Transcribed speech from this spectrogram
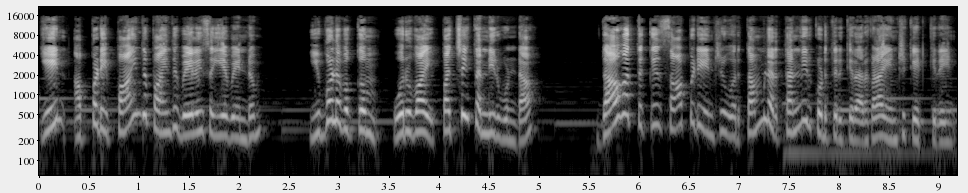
ஏன் அப்படி பாய்ந்து பாய்ந்து வேலை செய்ய வேண்டும்? இவ்வளவுக்கும் ஒரு வாய் பச்சை தண்ணீர் உண்டா? தாகத்துக்கு சாப்பிடு என்று ஒரு தம்ளர் தண்ணீர் கொடுத்திருக்கிறார்களா என்று கேட்கிறேன்.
